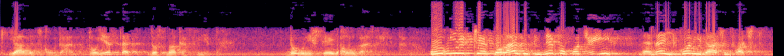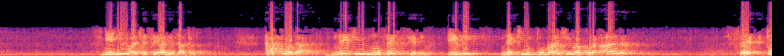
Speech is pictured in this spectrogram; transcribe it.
kijametskog dana. To jeste do smaka svijeta. Do uništenja ovoga svijeta. Uvijek će dolaziti neko ko će ih na najgori način plaćati. Smjenjivat će se jedan za drugu. Tako da, nekim mufesirima ili nekim tumačima Kur'ana se to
